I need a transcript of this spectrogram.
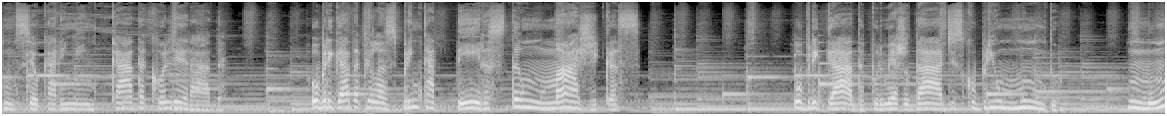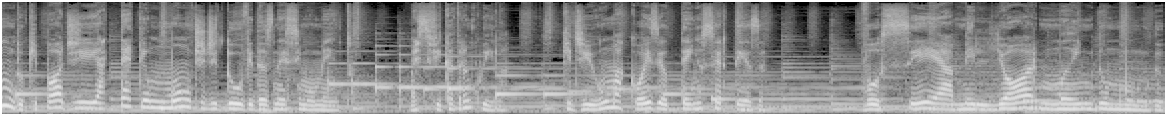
com seu carinho em cada colherada. Obrigada pelas brincadeiras tão mágicas. Obrigada por me ajudar a descobrir o mundo. Um mundo que pode até ter um monte de dúvidas nesse momento. Mas fica tranquila, que de uma coisa eu tenho certeza: você é a melhor mãe do mundo.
